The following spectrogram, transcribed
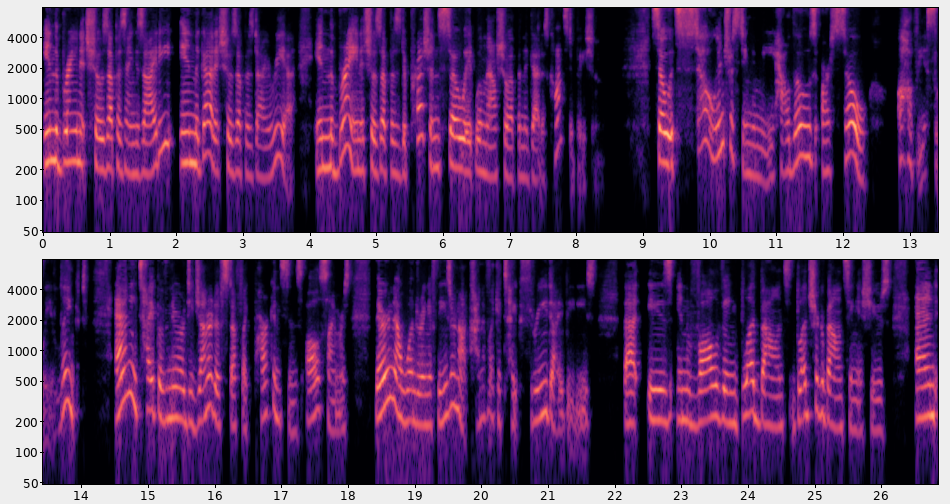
In the brain it shows up as anxiety. In the gut it shows up as diarrhea. In the brain it shows up as depression so it will now show up in the gut as constipation. So it's so interesting to me how those are so obviously linked. Any type of neurodegenerative stuff like parkinson's alzheimer's they're now wondering if these are not kind of like a type 3 diabetes that is involving blood balance, blood sugar balancing issues, and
